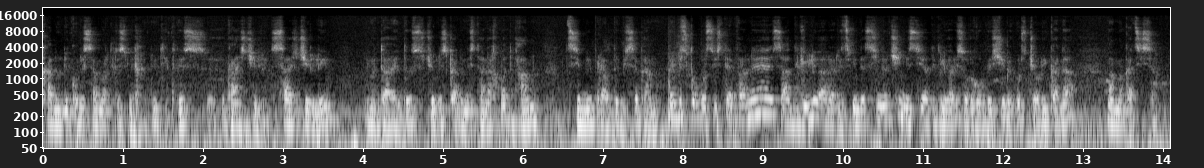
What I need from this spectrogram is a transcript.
კანონიკური სამართლის მიხედვით იქნეს განსჯილი. სასჯილი დაედოს ჯულის კანონის თანახმად ამ ძიმი ბრალდებისა გამო. ეპისკოპოსი სტეფანეს ადგილი არ არის წმინდა სინოდში, მისი ადგილი არის ორღობეში, როგორც ჭორიკანა მამაკაცისა.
